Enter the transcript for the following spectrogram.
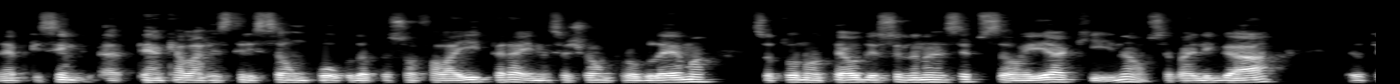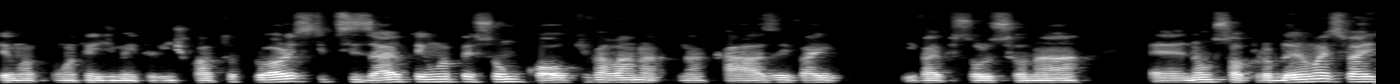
né, porque sempre eh, tem aquela restrição um pouco da pessoa falar, ih, peraí, mas se eu tiver um problema, se eu estou no hotel, eu desço ali na recepção, e é aqui? Não, você vai ligar, eu tenho uma, um atendimento 24 horas, se precisar, eu tenho uma pessoa, um call, que vai lá na, na casa e vai, e vai solucionar é, não só problema, mas vai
